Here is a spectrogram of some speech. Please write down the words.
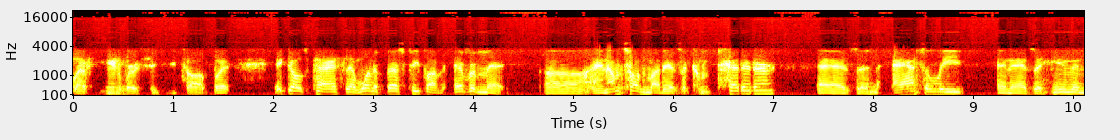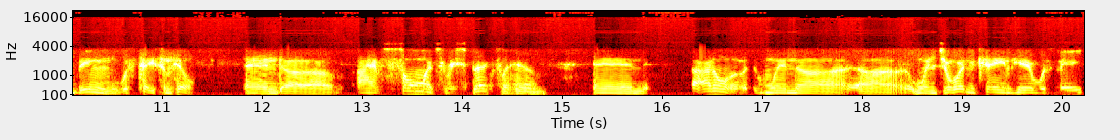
left the University of Utah. But it goes past that. One of the best people I've ever met uh, and I'm talking about as a competitor, as an athlete, and as a human being was Taysom Hill. And uh, I have so much respect for him. And I don't when uh, uh, when Jordan came here with me,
